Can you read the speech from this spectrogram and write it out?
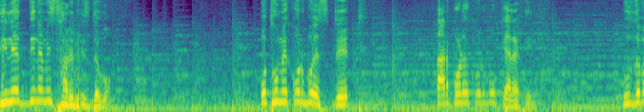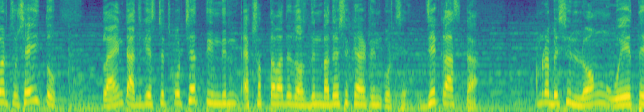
দিনের দিন আমি সার্ভিস দেব। প্রথমে করব স্ট্রেট তারপরে করব ক্যারাটিন বুঝতে পারছ? সেই তো ক্লায়েন্ট আজকে স্ট্রেট করছে, তিন দিন, এক সপ্তাহ বাদে, দশ দিন বাদে সে ক্যারাটিন করছে। যে কাজটা, আমরা বেশি লং ওয়েতে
